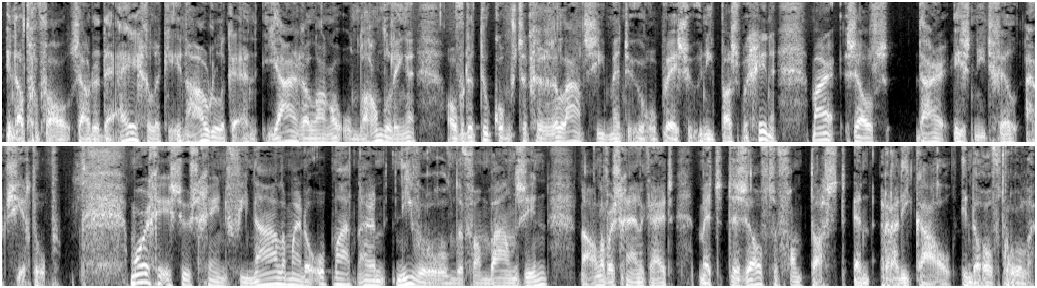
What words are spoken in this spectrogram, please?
In dat geval zouden de eigenlijke inhoudelijke en jarenlange onderhandelingen over de toekomstige relatie met de Europese Unie pas beginnen. Maar zelfs daar is niet veel uitzicht op. Morgen is dus geen finale, maar de opmaat naar een nieuwe ronde van waanzin. Naar alle waarschijnlijkheid met dezelfde fantast en radicaal in de hoofdrollen.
